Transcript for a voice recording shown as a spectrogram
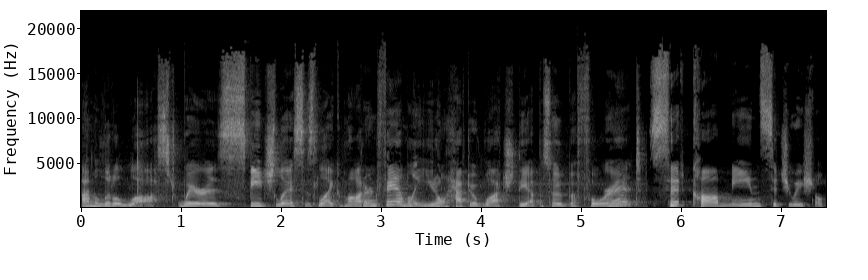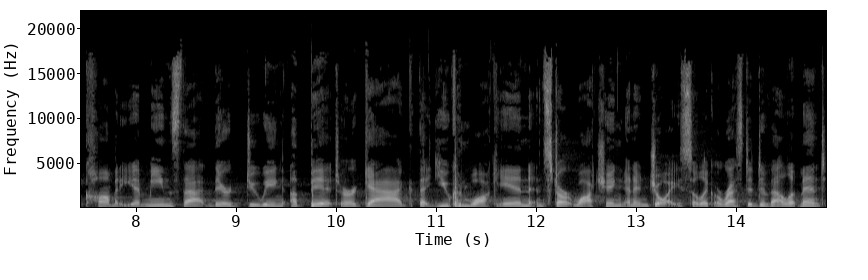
I'm a little lost. Whereas Speechless is like Modern Family. You don't have to have watched the episode before it. Sitcom means situational comedy. It means that they're doing a bit or a gag that you can walk in and start watching and enjoy. So like Arrested Development,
